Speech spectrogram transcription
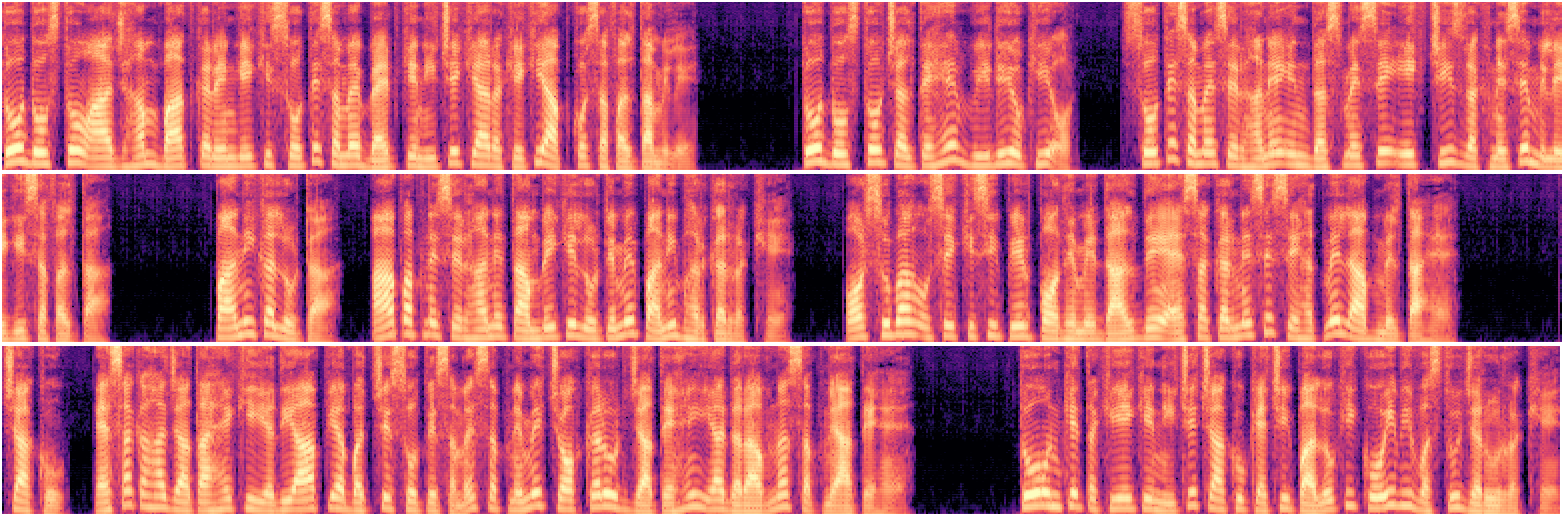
तो दोस्तों, आज हम बात करेंगे कि सोते समय बेड के नीचे क्या रखें कि आपको सफलता मिले। तो दोस्तों, चलते हैं वीडियो की ओर। सोते समय सिरहाने इन दस में से एक चीज़ रखने से मिलेगी सफलता। पानी का लोटा। आप अपने सिरहाने तांबे के लोटे में पानी भरकर रखें। और सुबह उसे किसी पेड़ पौधे में डाल दें, ऐसा करने से सेहत में लाभ मिलता है। चाकू। ऐसा कहा जाता है कि यदि आप या बच्चे सोते समय सपने में चौक कर उठ जाते हैं या डरावना सपने आते हैं तो उनके तकिए के नीचे चाकू कैची पालो की कोई भी वस्तु ज़रूर रखें।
